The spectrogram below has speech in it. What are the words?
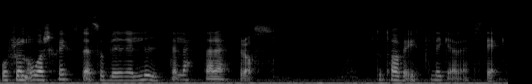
Och från årsskiftet så blir det lite lättare för oss. Då tar vi ytterligare ett steg.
